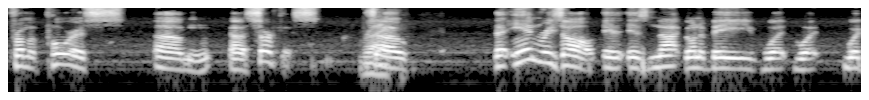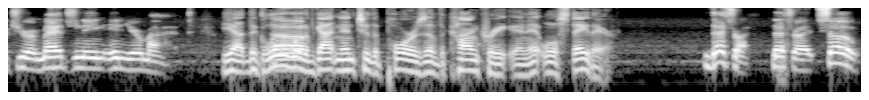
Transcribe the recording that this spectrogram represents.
from a porous um, uh, surface. Right. So the end result is, is not going to be what what what you're imagining in your mind. Yeah, the glue uh, would have gotten into the pores of the concrete and it will stay there. That's right. That's right. So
